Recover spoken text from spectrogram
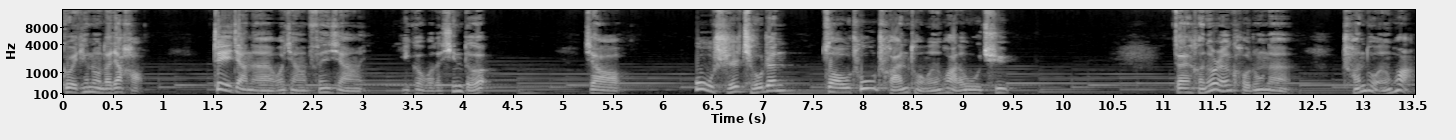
各位听众，大家好。这一讲呢，我想分享一个我的心得，叫务实求真，走出传统文化的误区。在很多人口中呢，传统文化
